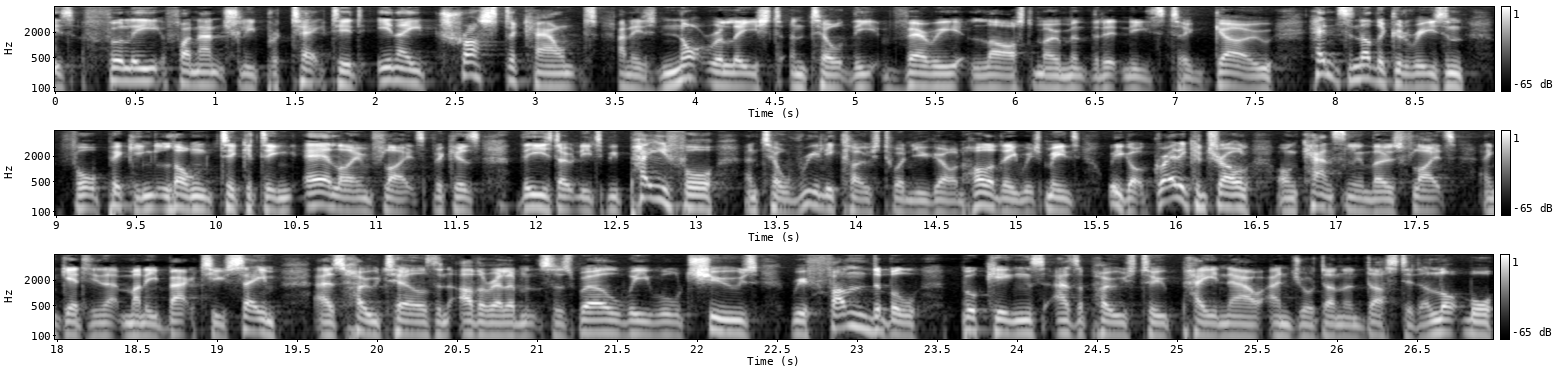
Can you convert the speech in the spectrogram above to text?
is fully financially protected in a trust account and is not released until the very last moment that it needs to go. Hence, another good reason for picking long ticketing airline flights because these don't need to be paid for until really close to when you go on holiday, which means we got greater control on cancelling those flights and getting that money back to you. Same as hotels and other elements as well. We will choose refundable bookings as opposed to pay now and you're done and dusted. A lot more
